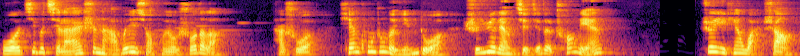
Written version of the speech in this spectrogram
我记不起来是哪位小朋友说的了。”他说：“天空中的云朵是月亮姐姐的窗帘。”这一天晚上，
